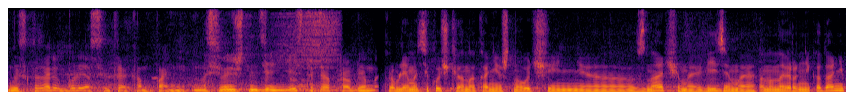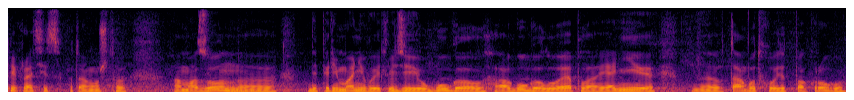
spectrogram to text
вы сказали, более сытые компании. На сегодняшний день есть такая проблема? Проблема текучки, она, конечно, очень э, значимая, видимая. Она, наверное, никогда не прекратится, потому что Amazon э, переманивает людей у Google, а Google у Apple, и они э, там вот ходят по кругу.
